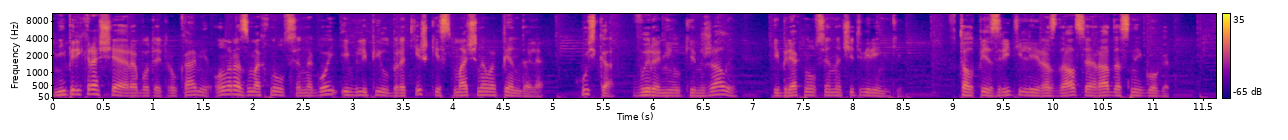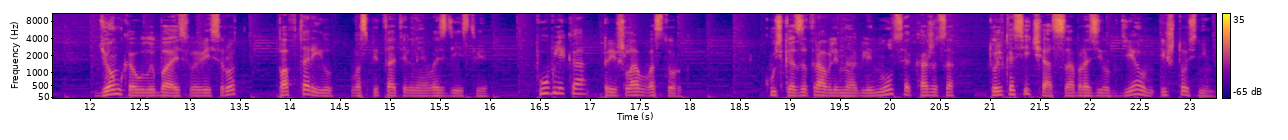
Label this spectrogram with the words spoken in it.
Не прекращая работать руками, он размахнулся ногой и влепил братишке смачного пендаля. Кузька выронил кинжалы и брякнулся на четвереньки. В толпе зрителей раздался радостный гогот. Демка, улыбаясь во весь рот, повторил воспитательное воздействие. Публика пришла в восторг. Кузька затравленно оглянулся, кажется, только сейчас сообразил, где он и что с ним.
